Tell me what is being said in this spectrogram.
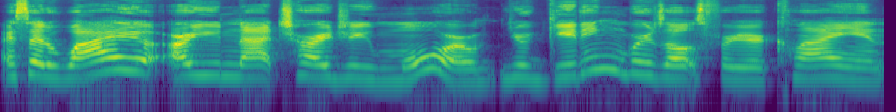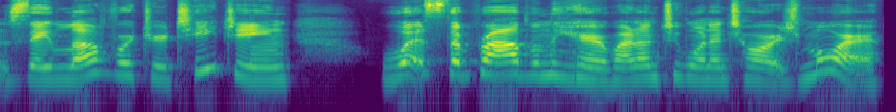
I said, Why are you not charging more? You're getting results for your clients. They love what you're teaching. What's the problem here? Why don't you want to charge more?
